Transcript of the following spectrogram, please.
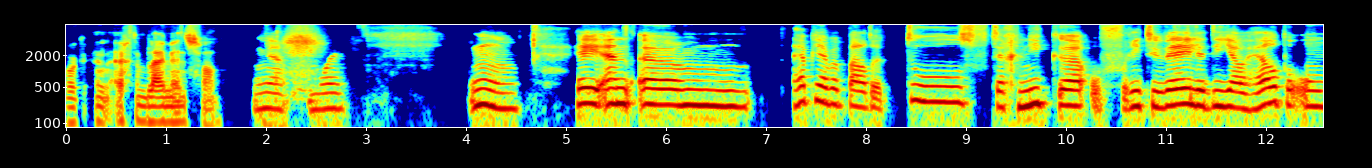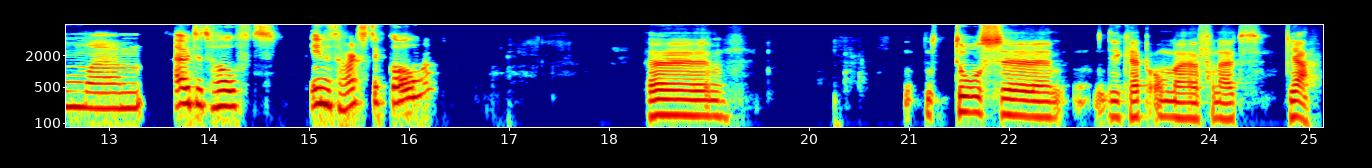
word ik een, echt een blij mens van. Ja, mooi. Mm. Hey, en um, heb jij bepaalde tools, technieken of rituelen die jou helpen om um, uit het hoofd in het hart te komen? Uh, tools uh, die ik heb om uh, vanuit ja,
